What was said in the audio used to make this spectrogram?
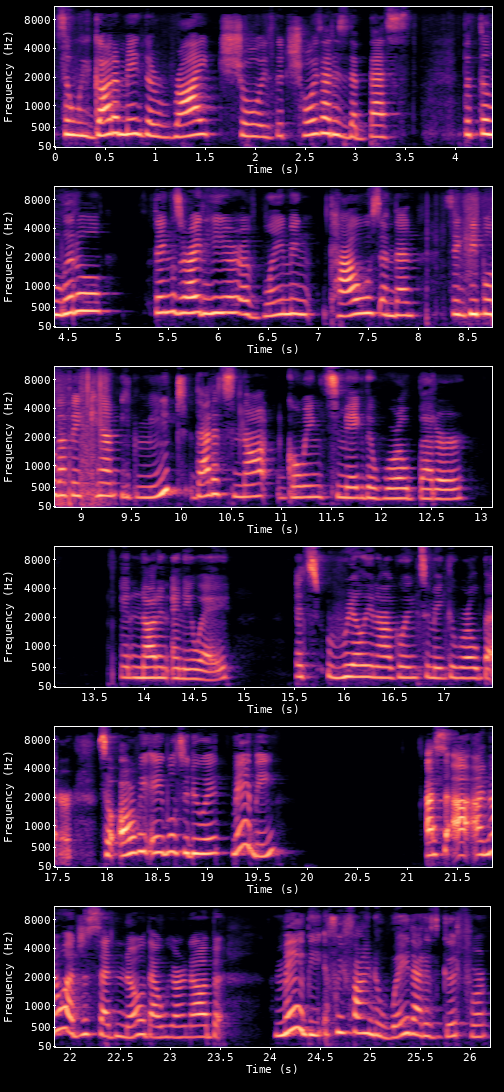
So we gotta make the right choice, the choice that is the best. But the little things right here of blaming cows and then saying people that they can't eat meat, that is not going to make the world better. And not in any way. It's really not going to make the world better. So are we able to do it? Maybe. I, I know I just said no, that we are not, but maybe if we find a way that is good for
